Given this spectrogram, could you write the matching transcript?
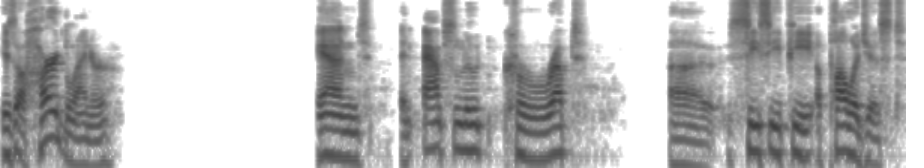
is a hardliner and an absolute corrupt uh, CCP apologist.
